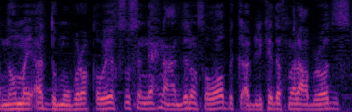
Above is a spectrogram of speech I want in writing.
إن هم يقدموا مباراة قوية خصوصا إن إحنا عندنا سوابق قبل كده في ملعب رادس.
